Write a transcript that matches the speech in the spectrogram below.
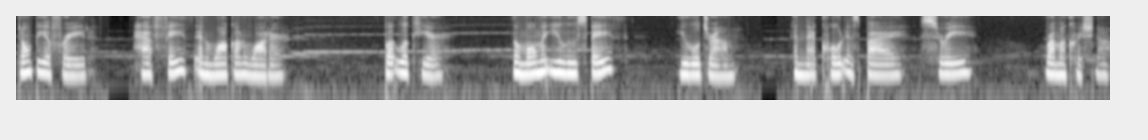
Don't be afraid. Have faith and walk on water. But look here. The moment you lose faith, you will drown. And that quote is by Sri Ramakrishna.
